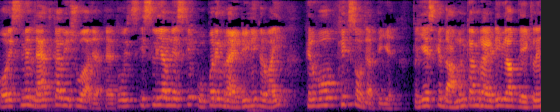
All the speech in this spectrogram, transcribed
और इसमें लेंथ का भी इशू आ जाता है। तो इस, इसलिए हमने इसके ऊपर एम्ब्रॉयडरी नहीं करवाई फिर वो फिक्स हो जाती है। तो ये इसके दामन का एम्ब्रॉयडरी भी आप देख लें।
